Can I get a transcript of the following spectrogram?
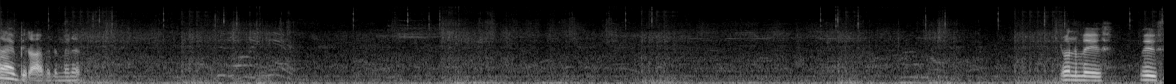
I'll be live in a minute. You wanna move? Move.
